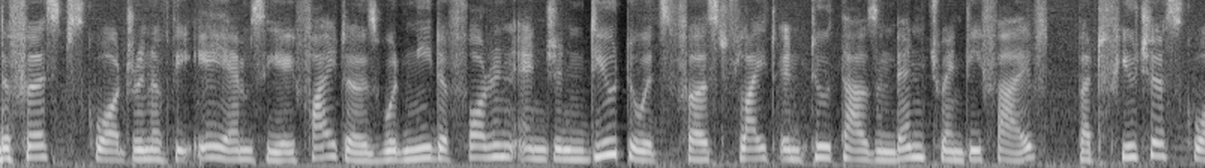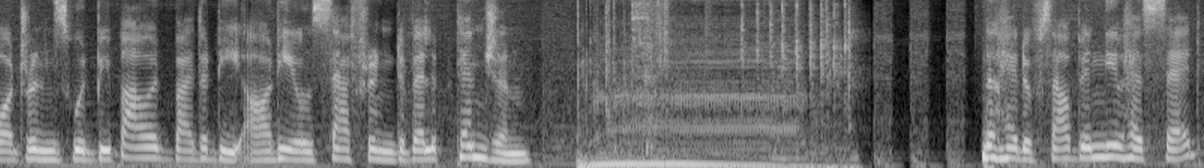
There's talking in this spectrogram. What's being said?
The first squadron of the AMCA fighters would need a foreign engine due to its first flight in 2025, but future squadrons would be powered by the DRDO Safran developed engine. The head of Saab India has said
